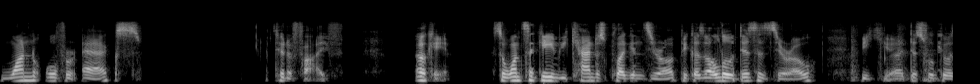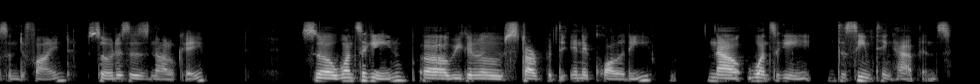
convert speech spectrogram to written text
1 over x to the 5. Okay, So once again, we can't just plug in zero because although this is zero, we, uh, this will give us undefined. So this is not okay. So once again, uh, we're going to start with the inequality. Now, once again, the same thing happens.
